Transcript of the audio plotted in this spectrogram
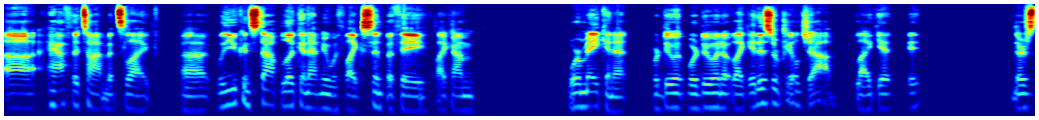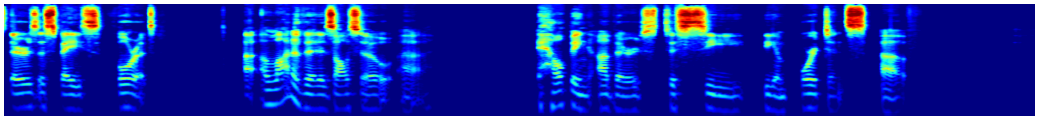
uh, half the time it's like, uh, well, you can stop looking at me with like sympathy, like I'm. We're making it. We're doing. We're doing it. Like it is a real job. Like it. It. There's there's a space for it. A, lot of it is also uh, helping others to see the importance of uh,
